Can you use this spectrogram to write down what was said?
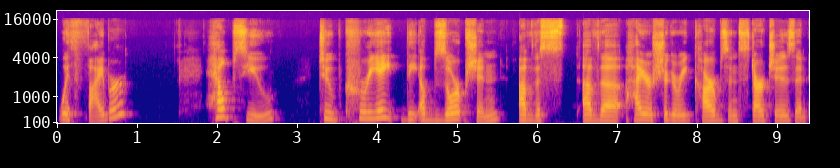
with fiber helps you to create the absorption of the of the higher sugary carbs and starches and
